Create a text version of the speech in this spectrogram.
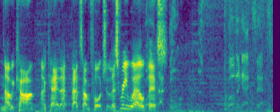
No, we can't. Okay, that that's unfortunate. Let's re-weld this. That door. Welding access.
